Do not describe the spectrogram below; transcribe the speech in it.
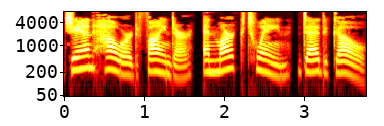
Jan Howard Finder, and Mark Twain Dead Go.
